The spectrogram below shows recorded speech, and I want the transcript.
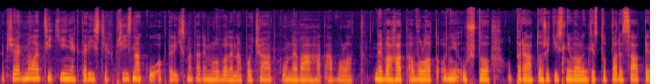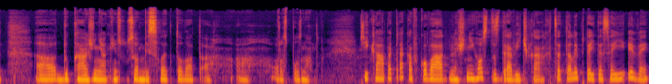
Takže jakmile cítí některý z těch příznaků, o kterých jsme tady mluvili na počátku, neváhat a volat. Neváhat a volat, oni už to operátoři tísňové linky 155 dokáží nějakým způsobem vyselektovat a, a rozpoznat. Říká Petra Kavková, dnešní host Zdravíčka. Chcete-li, ptejte se jí i vy.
